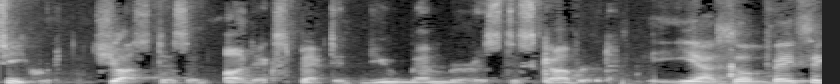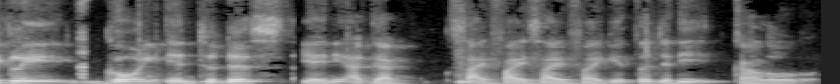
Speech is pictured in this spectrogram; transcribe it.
secret, just as an unexpected new member is discovered. Yeah, so basically going into this, ya ini agak sci-fi sci-fi gitu. Jadi kalau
